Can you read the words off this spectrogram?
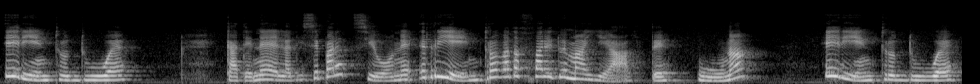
e rientro 2 catenella di separazione rientro e vado a fare due maglie alte una e rientro 2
